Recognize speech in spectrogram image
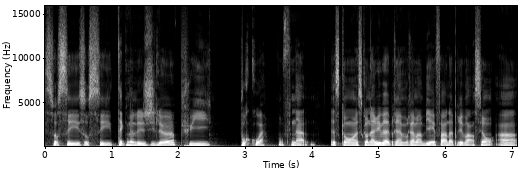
sur ces, sur ces technologies-là. Puis, pourquoi, au final? Est-ce qu'on est arrive à vraiment bien faire la prévention en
